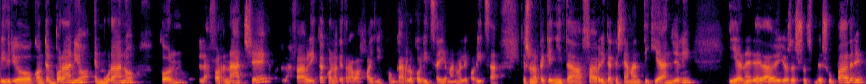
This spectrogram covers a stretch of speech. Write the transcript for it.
vidrio contemporáneo en Murano con la Fornace, la fábrica con la que trabajo allí, con Carlo Colizza y Emanuele Colizza, que es una pequeñita fábrica que se llama Antichi Angeli y han heredado ellos de su, padre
